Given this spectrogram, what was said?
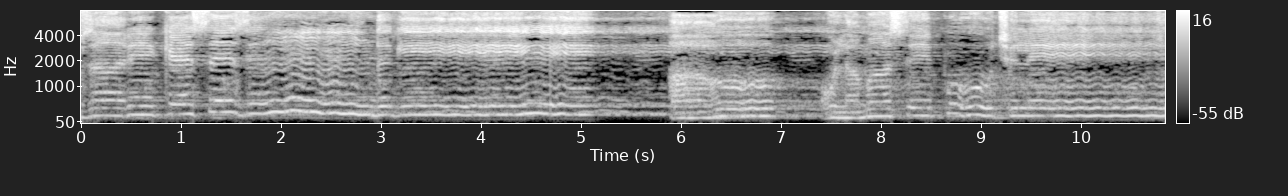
گزارے کیسے زندگی؟ آؤ علماء سے پوچھ لے۔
